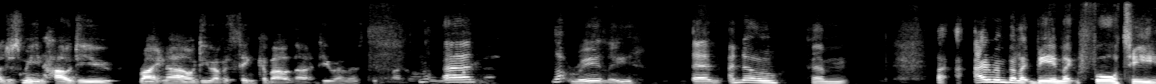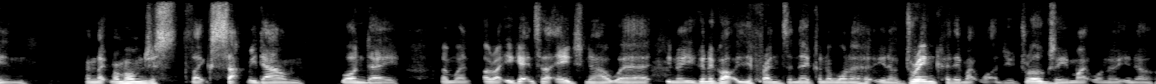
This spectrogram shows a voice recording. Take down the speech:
I just mean, how do you right now? Do you ever think about that? Do you ever think like, oh, No, what um, Not really. Um, I know. Um, I, I remember like being like fourteen, and like my mom just like sat me down one day and went, "All right, you're getting to that age now where you know you're gonna go out with your friends and they're gonna want to you know drink, or they might want to do drugs, or you might want to you know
